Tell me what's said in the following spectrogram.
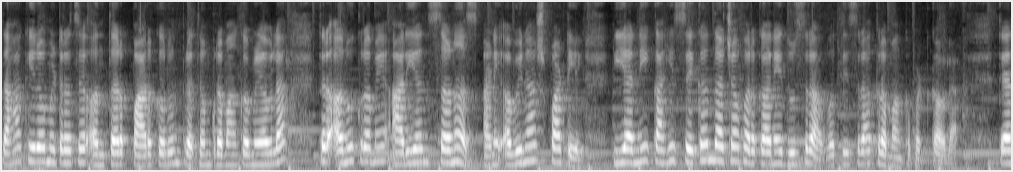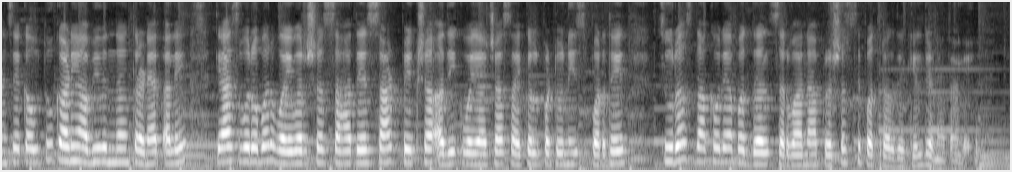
दहा किलोमीटरचे अंतर पार करून प्रथम क्रमांक मिळवला. तर अनुक्रमे आर्यन सणस आणि अविनाश पाटील यांनी काही सेकंदाच्या फरकाने दुसरा व तिसरा क्रमांक पटकावला. त्यांचे कौतुक आणि अभिनंदन करण्यात आले. त्याचबरोबर वयवर्ष सहा ते साठपेक्षा अधिक वयाच्या सायकलपटूंनी स्पर्धेत चुरस दाखवल्याबद्दल सर्वांना प्रशस्तीपत्रक देखील देण्यात आले.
